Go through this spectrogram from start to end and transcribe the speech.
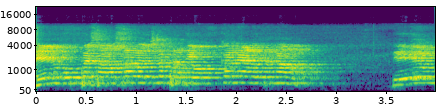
నేను ముప్పై సంవత్సరాలు వచ్చిన ప్రతి ఒక్కరిని అడుగుతున్నాను దేవుడు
